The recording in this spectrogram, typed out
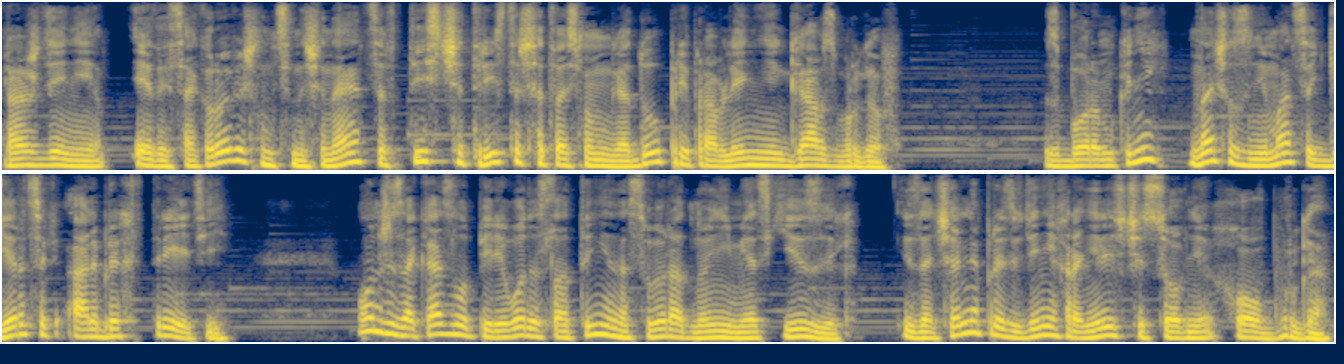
Рождение этой сокровищницы начинается в 1368 году при правлении Габсбургов. Сбором книг начал заниматься герцог Альбрехт III. Он же заказывал переводы с латыни на свой родной немецкий язык. Изначально произведения хранились в часовне Хофбурга.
